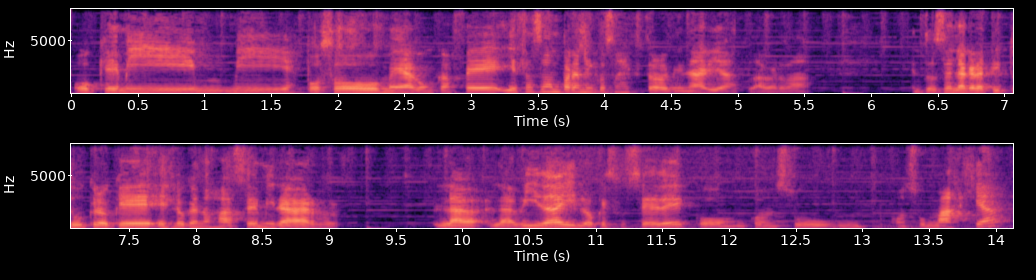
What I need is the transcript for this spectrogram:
o que mi, mi, esposo me haga un café, y esas son para mí cosas extraordinarias, la verdad. Entonces la gratitud creo que es lo que nos hace mirar la, la vida y lo que sucede con, con, su, con su magia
